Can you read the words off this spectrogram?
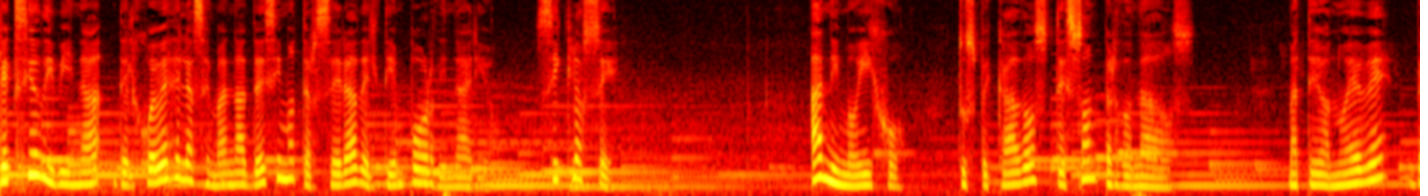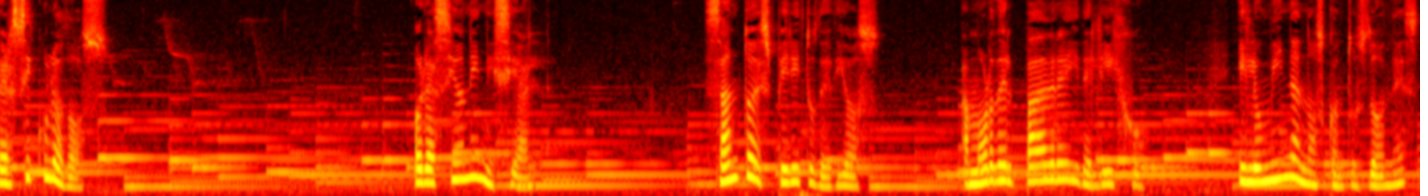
Lección Divina del jueves de la semana décimo tercera del tiempo ordinario, ciclo C. Ánimo, hijo, tus pecados te son perdonados. Mateo 9, versículo 2. Oración inicial. Santo Espíritu de Dios, amor del Padre y del Hijo, ilumínanos con tus dones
